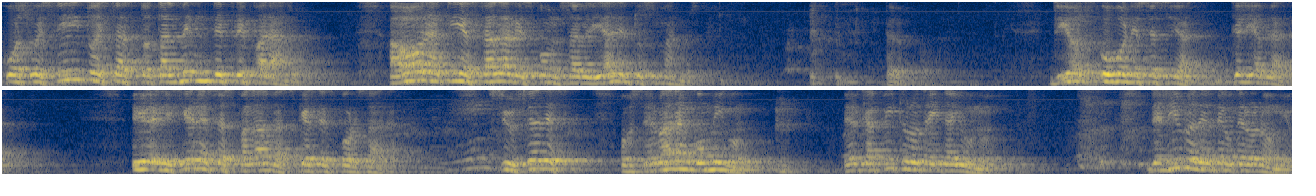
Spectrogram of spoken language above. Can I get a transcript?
Josuecito, estás totalmente preparado. Ahora aquí está la responsabilidad en tus manos. Dios hubo necesidad que le hablara y le dijera esas palabras, que se esforzara. Si ustedes observaran conmigo el capítulo 31 del libro de Deuteronomio,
